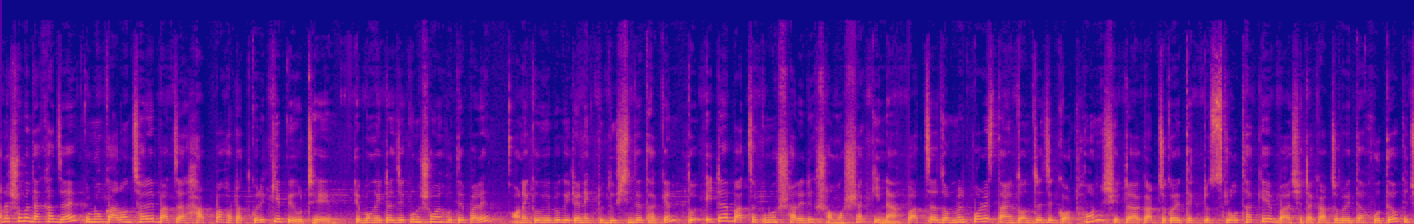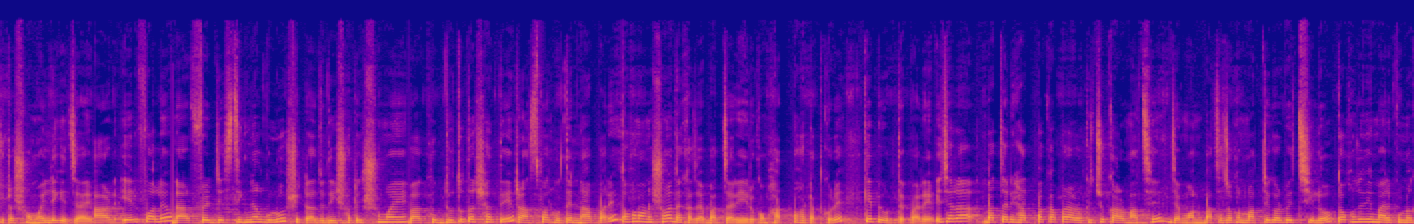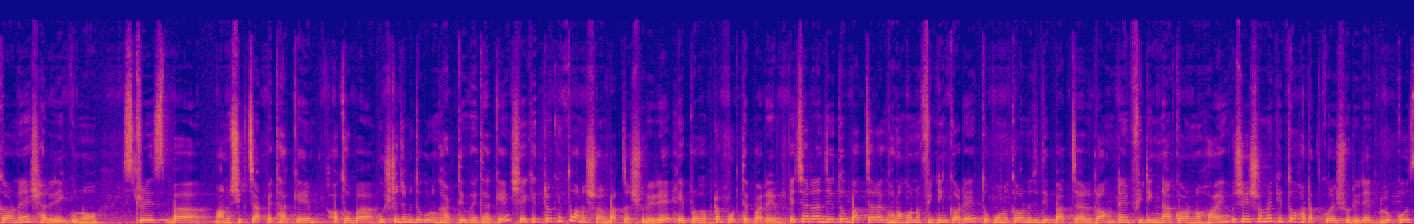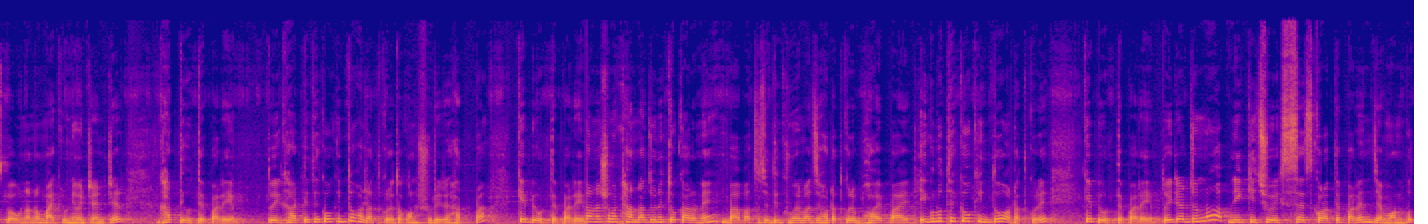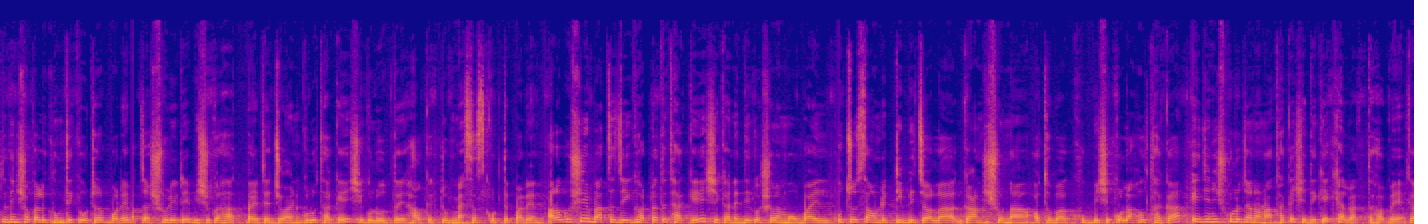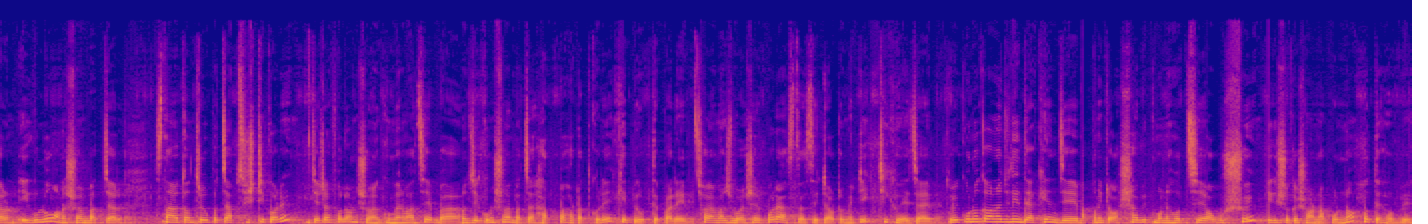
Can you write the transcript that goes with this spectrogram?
অনেক সময় দেখা যায় কোনো কারণ ছাড়াই বাচ্চার হাত পা হঠাৎ করে কেঁপে ওঠে এবং এটা যে কোনো সময় হতে পারে। অনেক অভিভাবক এটা নিয়ে একটু দুশ্চিন্তে থাকেন। তো এটা বাচ্চা কোনো শারীরিক সমস্যা কিনা? বাচ্চা জন্মের পরে স্নায়ুতন্ত্রের যে গঠন, সেটা কার্যকারিতা একটু স্লো থাকে বা সেটা কার্যকারিতা হতেও কিছুটা সময় লেগে যায়। আর এর ফলে নার্ভের যে সিগন্যালগুলো সেটা যদি সঠিক সময়ে বা খুব দ্রুততার সাথে ট্রান্সফার হতে না পারে, তখন অনেক সময় দেখা যায় বাচ্চার এরকম হাত পা হঠাৎ করে কেঁপে উঠতে পারে। এছাড়া বাচ্চার হাত পা কাঁপার আরও কিছু কারণ আছে। যেমন বাচ্চা যখন মাতৃগর্ভে ছিল, তখন যদি মায়ের কোনো কারণে শারীরিক কোনো স্ট্রেস বা মানসিক চাপে থাকে অথবা পুষ্টিজনিত কোনো ঘাটতি হয়ে থাকে, সেক্ষেত্রেও কিন্তু অনেক সময় বাচ্চার শরীরে এই প্রভাবটা পড়তে পারে। এছাড়া যেহেতু বাচ্চারা ঘন ঘন ফিডিং করে, তো কোনো কারণে যদি বাচ্চার লং টাইম ফিডিং না করানো হয়, তো সেই সময় কিন্তু হঠাৎ করে শরীরে গ্লুকোজ বা অন্যান্য মাইক্রোনিউট্রেন্টের ঘাটতি হতে পারে। তো এই ঘাটতি থেকেও কিন্তু হঠাৎ করে তখন শরীরে হাত পা কেঁপে উঠতে পারে। অনেক সময় ঠান্ডাজনিত কারণে বা বাচ্চা যদি ঘুমের মাঝে হঠাৎ করে ভয় পায়, এগুলো থেকেও কিন্তু হঠাৎ করে কেঁপে উঠতে পারে। তো এটার জন্য আপনি কিছু এক্সারসাইজ করাতে পারেন, যেমন প্রতিদিন সকালে ঘুম থেকে ওঠার পরে বাচ্চার শরীরে বিশেষ করে হাত পায়ের যে জয়েন্টগুলো থাকে, সেগুলোতে হালকা একটু ম্যাসাজ করতে পারেন। আর অবশ্যই বাচ্চা যেই ঘরটাতে থাকে, সেখানে দীর্ঘ সময় মোবাইল উচ্চ সাউন্ডের টিভি চলা, গান শোনা অথবা খুব বেশি কোলাহল থাকা, এই জিনিসগুলো যেন না থাকে, সেদিকে খেয়াল রাখতে হবে। কারণ এগুলো অনেক সময় বাচ্চার স্নায়ুতন্ত্রের উপর চাপ সৃষ্টি করে, যেটার ফলে অনেক সময় ঘুমের মাঝে বা যে কোনো সময় বাচ্চার হাত পা হঠাৎ করে কেঁপে উঠতে পারে। ছয় মাস বয়সের পরে আস্তে আস্তে এটা অটোমেটিক ঠিক হয়ে যায়। তবে কোনো কারণে যদি দেখেন যে, আপনি এটা অস্বাভাবিক মনে হচ্ছে, অবশ্যই চিকিৎসকের শরণাপন্ন হতে হবে।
